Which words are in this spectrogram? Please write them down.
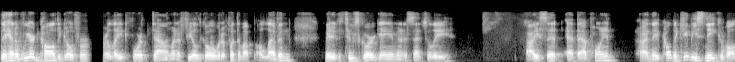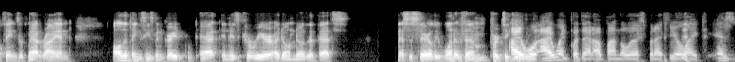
They had a weird call to go for a late fourth down when a field goal would have put them up 11, made it a two score game, and essentially ice it at that point. Uh, and they called a QB sneak of all things with Matt Ryan. All the things he's been great at in his career, I don't know that that's necessarily one of them particularly. I wouldn't put that up on the list, but I feel like as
